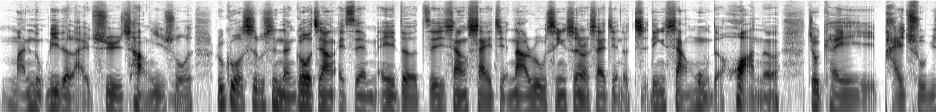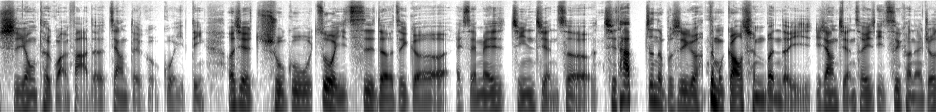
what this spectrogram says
蛮努力的来去倡议说，如果是不是能够将 SMA 的这一项筛检纳入新生儿筛检的指定项目的话呢，就可以排除于适用特管法的这样的一个规定。而且出估做一次的这个 SMA 基因检测，其实它真的不是一个这么高成本的一一项检测，一次可能就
